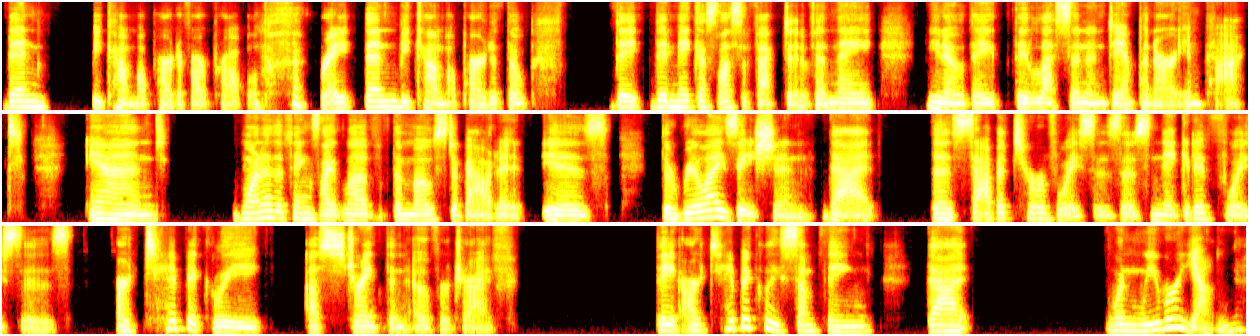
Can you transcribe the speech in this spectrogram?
then become a part of our problem, right? Then become a part of the they they make us less effective and they you know they they lessen and dampen our impact and one of the things I love the most about it is the realization that the saboteur voices, those negative voices, are typically a strength in overdrive. They are typically something that when we were young,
